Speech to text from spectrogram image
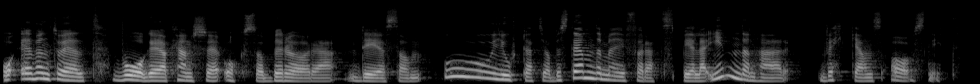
Och eventuellt vågar jag kanske också beröra det som och gjort att jag bestämde mig för att spela in den här veckans avsnitt.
